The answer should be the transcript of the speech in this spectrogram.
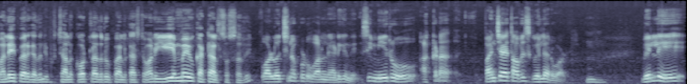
బలైపోయారు కదండి. ఇప్పుడు చాలా కోట్లాది రూపాయలు కష్టం. వాళ్ళు ఈఎంఐ కట్టాల్సి వస్తుంది. వాళ్ళు వచ్చినప్పుడు వాళ్ళని అడిగింది. సి మీరు అక్కడ పంచాయతీ ఆఫీస్కి వెళ్ళారు వాళ్ళు. వెళ్ళి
